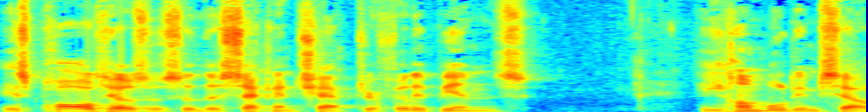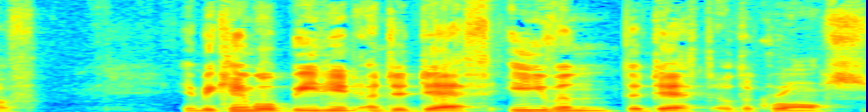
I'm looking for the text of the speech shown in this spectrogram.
As Paul tells us in the second chapter of Philippians, he humbled himself and became obedient unto death, even the death of the cross.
